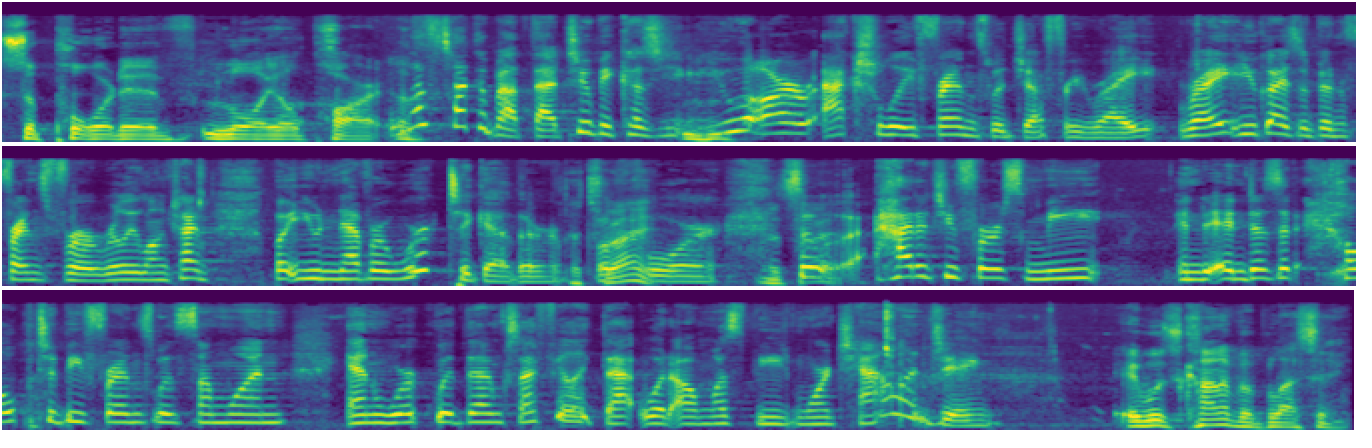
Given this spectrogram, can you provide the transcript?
supportive, loyal part. Let's talk about that too, because you, Mm-hmm. you are actually friends with Jeffrey Wright, right? You guys have been friends for a really long time, but you never worked together That's right. before. That's so, right. how did you first meet? And, and does it help to be friends with someone and work with them? Because I feel like that would almost be more challenging. it was kind of a blessing.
